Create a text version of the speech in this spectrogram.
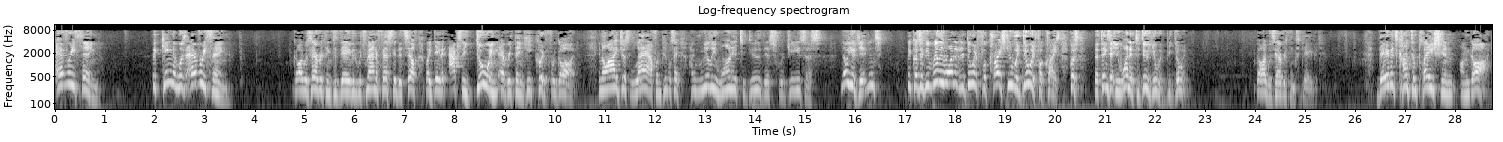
everything. The kingdom was everything. God was everything to David, which manifested itself by David actually doing everything he could for God. You know, I just laugh when people say, I really wanted to do this for Jesus. No, you didn't. Because if you really wanted to do it for Christ, you would do it for Christ. Because the things that you wanted to do, you would be doing. God was everything to David. David's contemplation on God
